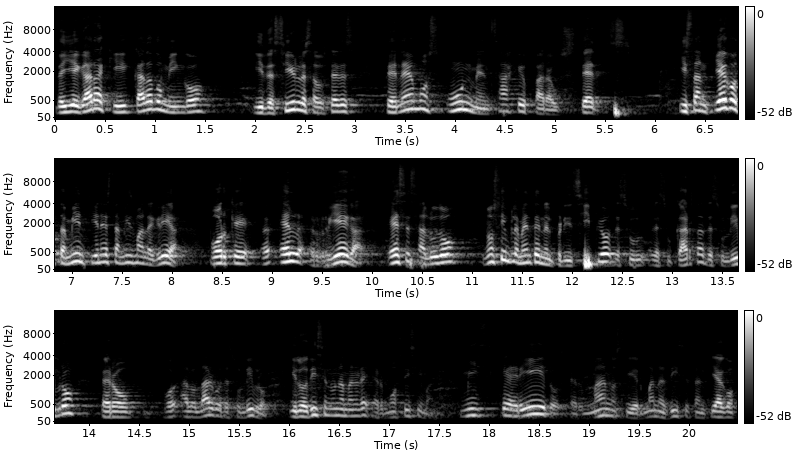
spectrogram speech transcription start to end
de llegar aquí cada domingo y decirles a ustedes, tenemos un mensaje para ustedes. Y Santiago también tiene esa misma alegría, porque él riega ese saludo no simplemente en el principio de su, de su carta, de su libro, pero a lo largo de su libro. Y lo dice de una manera hermosísima. Mis queridos hermanos y hermanas, dice Santiago,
